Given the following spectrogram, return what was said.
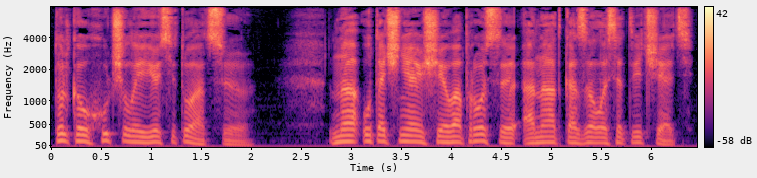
только ухудшило ее ситуацию. На уточняющие вопросы она отказалась отвечать.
